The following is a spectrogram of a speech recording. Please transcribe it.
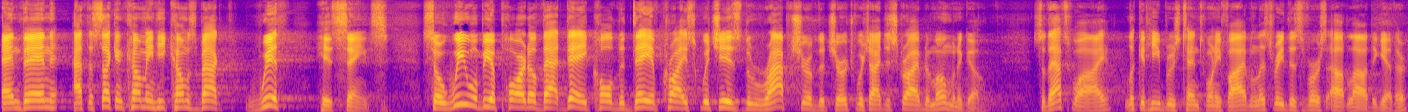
And then at the second coming, he comes back with his saints. So we will be a part of that day called the day of Christ, which is the rapture of the church, which I described a moment ago. So that's why, look at Hebrews 10:25 and let's read this verse out loud together.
